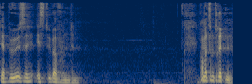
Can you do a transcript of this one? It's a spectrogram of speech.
der Böse ist überwunden. Kommen wir zum dritten.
